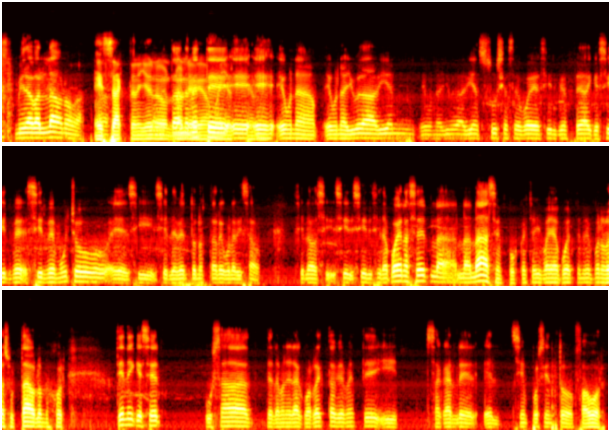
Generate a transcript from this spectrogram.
mira para el lado no va. Exacto, yo no, no le veo eh, eh, es una, es una ayuda bien, es una ayuda bien sucia, se puede decir, bien fea, que sirve, sirve mucho eh, si, si el evento no está regularizado. Si, la- si, si, si, si la pueden hacer, la, la, la hacen, pues, ¿cachai? Vaya a poder tener buenos resultados, lo mejor. Tiene que ser usada de la manera correcta, obviamente, y sacarle el 100% favor.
